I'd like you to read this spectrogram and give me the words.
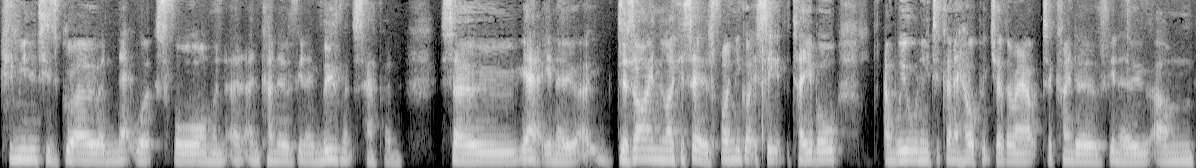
communities grow and networks form and, and, and kind of you know movements happen. So yeah you know design like i said has finally got a seat at the table and we all need to kind of help each other out to kind of you know um,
